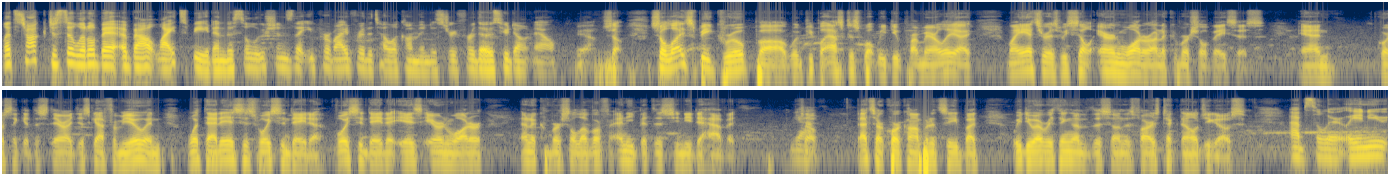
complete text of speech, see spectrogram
let's talk just a little bit about Lightspeed and the solutions that you provide for the telecom industry for those who don't know. Yeah. So so Lightspeed Group. Uh, when people ask us what we do primarily, I my answer is we sell air and water on a commercial basis, and course I get the stare I just got from you. And what that is is voice and data. Voice and data is air and water on a commercial level for any business. You need to have it. Yeah. So that's our core competency, but we do everything under the sun as far as technology goes. Absolutely. And you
